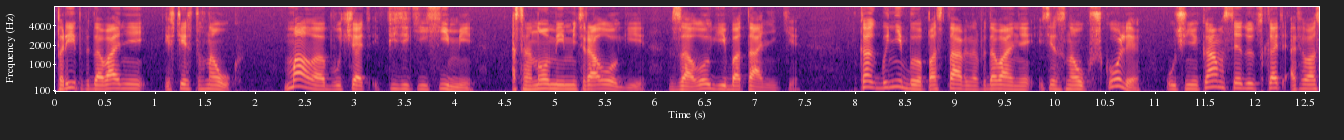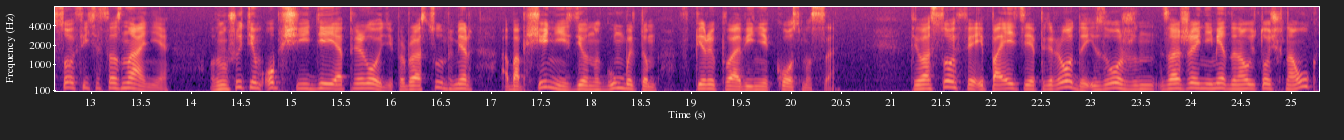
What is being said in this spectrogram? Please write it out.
при преподавании естественных наук. Мало обучать физике и химии, астрономии и метеорологии, зоологии и ботаники. Как бы ни было поставлено преподавание естественных в школе, ученикам следует сказать о философии естествознания – внушить им общие идеи о природе, по образцу, например, обобщений, сделанных Гумбольтом в первой половине космоса. Философия и поэзия природы, изложение метода научных наук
